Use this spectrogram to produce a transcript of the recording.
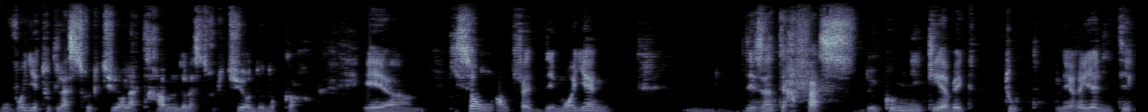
vous voyez toute la structure, la trame de la structure de nos corps, et euh, qui sont en fait des moyens, des interfaces de communiquer avec toutes les réalités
